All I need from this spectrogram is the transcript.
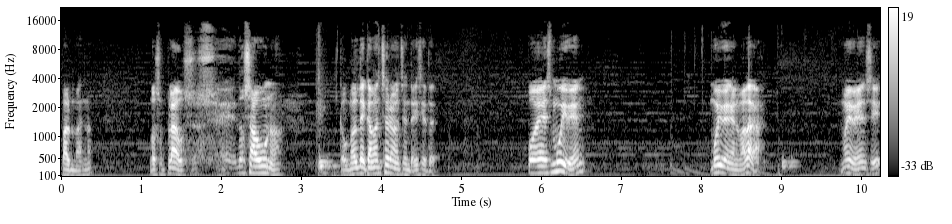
palmas, ¿no? Los aplausos. 2 eh, a 1. Con gol de Camacho en el 87. Pues muy bien. Muy bien el Málaga. Muy bien, sí.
